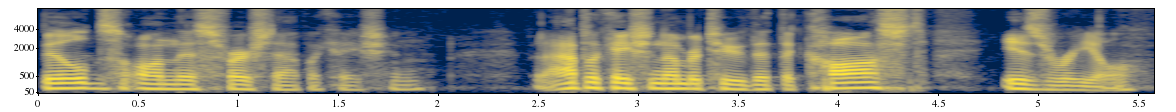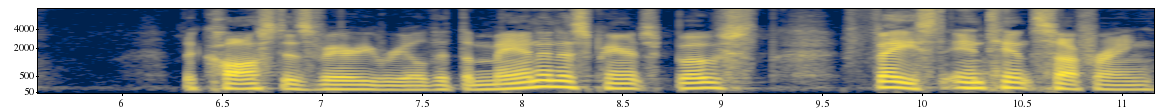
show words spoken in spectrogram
builds on this first application. But application number two that the cost is real. The cost is very real. That the man and his parents both faced intense suffering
